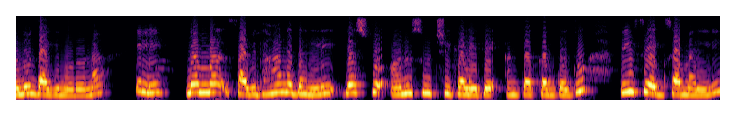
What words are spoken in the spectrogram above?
ಒಂದೊಂದಾಗಿ ನೋಡೋಣ. ಇಲ್ಲಿ ನಮ್ಮ ಸಂವಿಧಾನದಲ್ಲಿ ಎಷ್ಟು ಅನುಸೂಚಿಗಳಿದೆ ಅಂತಕ್ಕಂಥದ್ದು ಪಿ ಸಿ ಎಕ್ಸಾಮ್ ಅಲ್ಲಿ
